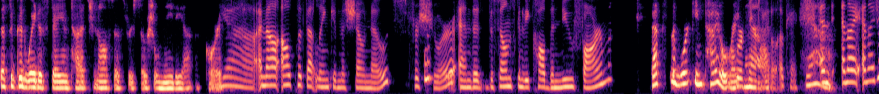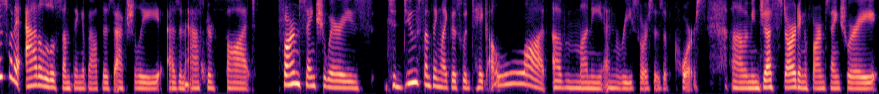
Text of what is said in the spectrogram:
that's a good way to stay in touch and also through social media of course. Yeah and i'll, I'll put that link in the show notes for sure and the, the film's going to be called the new farm that's the working title right working now. title okay. Yeah. And and i and i just want to add a little something about this actually as an afterthought. Farm sanctuaries to do something like this would take a lot of money and resources of course. Um, i mean just starting a farm sanctuary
